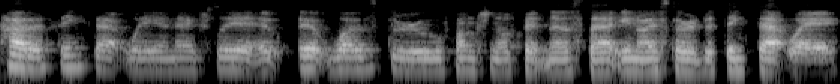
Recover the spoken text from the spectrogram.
how to think that way and actually it, it was through functional fitness that you know i started to think that way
